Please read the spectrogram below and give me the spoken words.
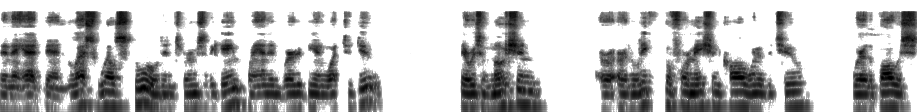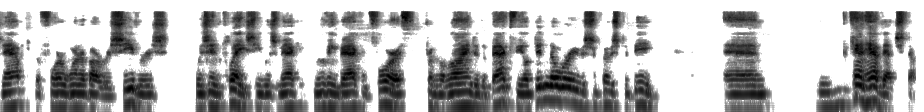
than they had been, less well schooled in terms of the game plan and where to be and what to do. There was a motion or, or an illegal formation call, one of the two, where the ball was snapped before one of our receivers was in place. He was moving back and forth from the line to the backfield, didn't know where he was supposed to be. And you can't have that stuff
